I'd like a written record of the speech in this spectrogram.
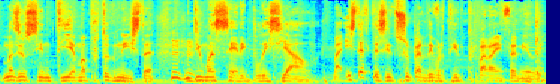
mas eu sentia-me a protagonista de uma série policial. Bem, isto deve ter sido super divertido preparar em família.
